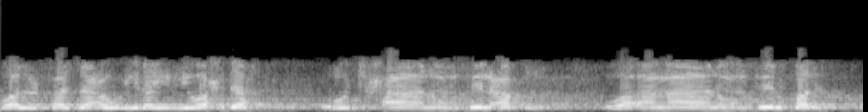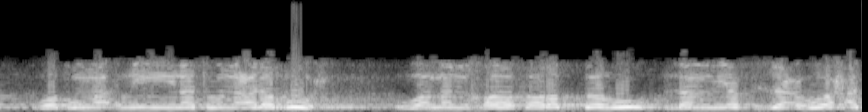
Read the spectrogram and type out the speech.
والفزع إليه وحده رجحان في العقل. وأمان في القلب وطمأنينة على الروح. ومن خاف ربه لم يفزعه أحد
